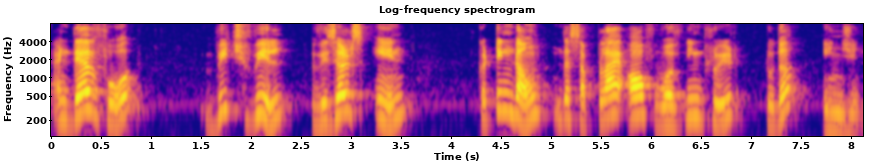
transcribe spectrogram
and therefore which will results in cutting down the supply of working fluid to the engine.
